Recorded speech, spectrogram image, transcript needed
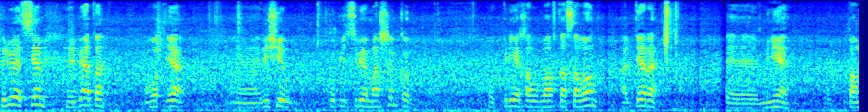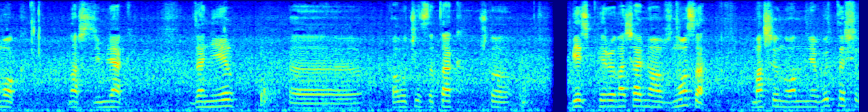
Привет всем, ребята. Вот я э, решил купить себе машинку. Вот приехал в автосалон Альтера. Э, мне помог наш земляк Даниэль. Э, получился так, что без первоначального взноса машину он мне вытащил,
